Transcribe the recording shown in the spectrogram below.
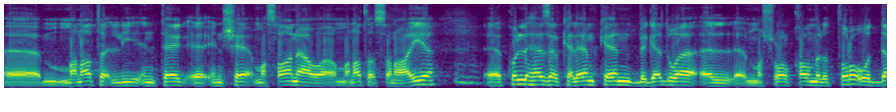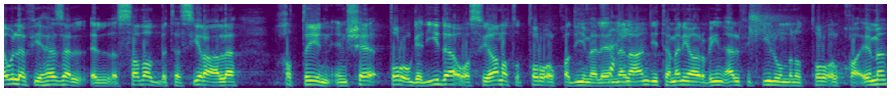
آه، مناطق لإنتاج آه، إنشاء مصانع ومناطق صناعية. آه، كل هذا الكلام كان بجدوى المشروع القومي للطرق والدولة في هذا الصدد بتسير على خطين إنشاء طرق جديدة وصيانة الطرق القديمة لأن صحيح. أنا عندي 48 ألف كيلو من الطرق القائمة.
